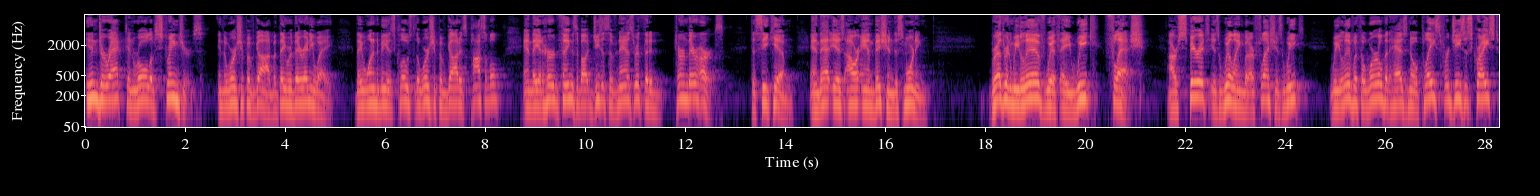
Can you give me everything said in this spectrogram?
indirect and role of strangers in the worship of God, but they were there anyway. They wanted to be as close to the worship of God as possible, and they had heard things about Jesus of Nazareth that had turned their hearts to seek Him. And that is our ambition this morning. Brethren, we live with a weak flesh. Our spirit is willing, but our flesh is weak. We live with a world that has no place for Jesus Christ.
